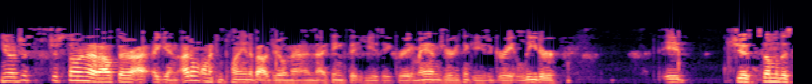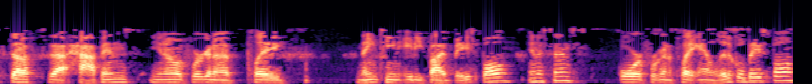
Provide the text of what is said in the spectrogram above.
you know, just just throwing that out there. I, again, I don't want to complain about Joe Maddon. I think that he is a great manager. I think he's a great leader. It just some of the stuff that happens. You know, if we're gonna play 1985 baseball in a sense, or if we're gonna play analytical baseball,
